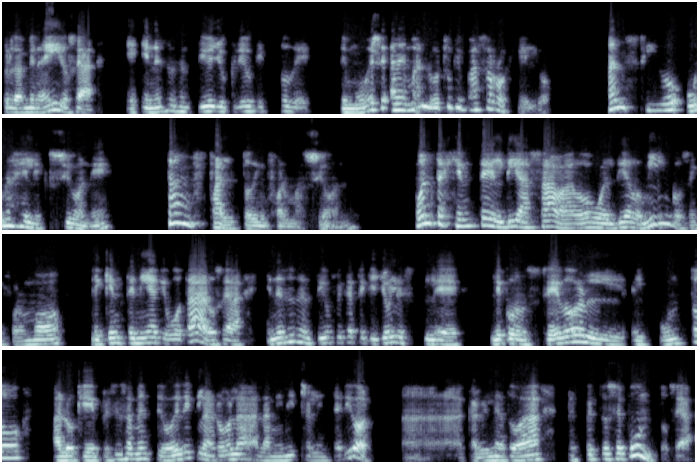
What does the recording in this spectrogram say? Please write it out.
pero también ahí, o sea, e, en ese sentido yo creo que esto de, de moverse, además lo otro que pasa, Rogelio, han sido unas elecciones tan falto de información. ¿Cuánta gente el día sábado o el día domingo se informó de quién tenía que votar? O sea, en ese sentido, fíjate que yo les, le, le concedo el, el punto a lo que precisamente hoy declaró la, la ministra del Interior a Carolina Toá respecto a ese punto. O sea,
